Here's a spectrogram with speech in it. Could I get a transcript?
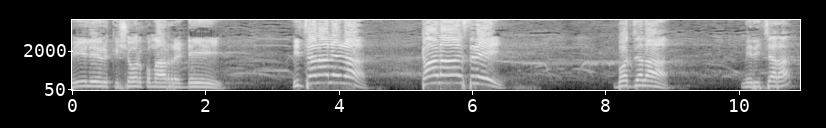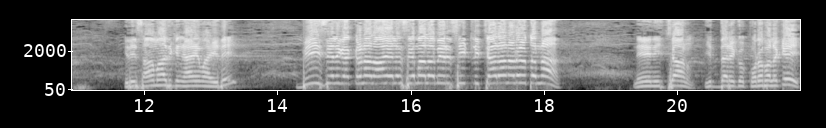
పీలేరు కిషోర్ కుమార్ రెడ్డి. ఇచ్చారా లేదా? కాళాస్త్రి బొజ్జల. మీరు ఇచ్చారా? ఇది సామాజిక న్యాయమా ఇది? బీసీలకు ఎక్కడ రాయలసీమలో మీరు సీట్లు ఇచ్చారా అని అడుగుతున్నా. నేను ఇచ్చాను ఇద్దరికి కురబలకి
